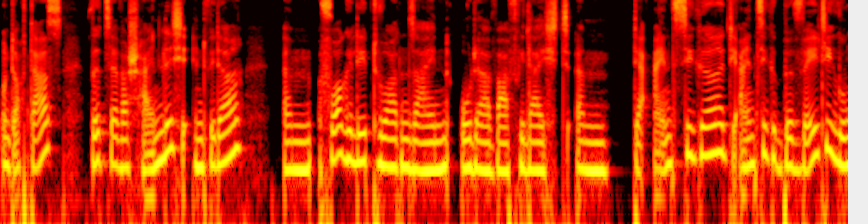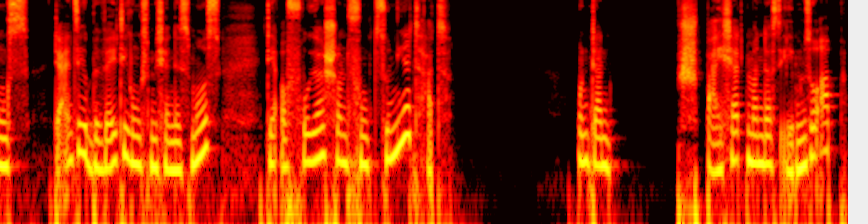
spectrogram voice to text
Und auch das wird sehr wahrscheinlich entweder ähm, vorgelebt worden sein oder war vielleicht ähm, der einzige, die einzige Bewältigungs, der einzige Bewältigungsmechanismus, der auch früher schon funktioniert hat. Und dann speichert man das ebenso ab.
